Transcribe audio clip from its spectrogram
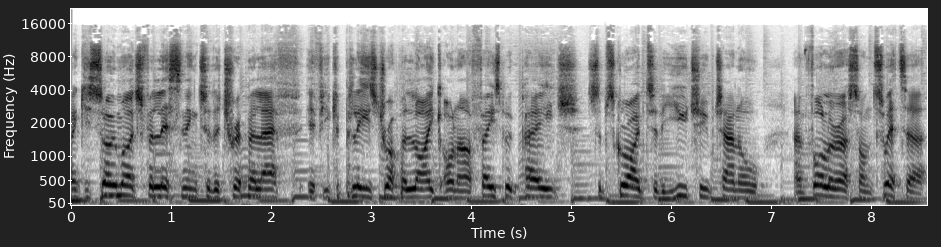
Thank you so much for listening to the Triple F. If you could please drop a like on our Facebook page, subscribe to the YouTube channel, and follow us on Twitter,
